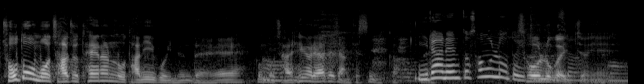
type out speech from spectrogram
저도 뭐 자주 테헤란으로 다니고 있는데 그건 뭐 잘 해결해야 되지 않겠습니까? 이란에는 또 서울로도. 서울로가. 있죠, 예. 어,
